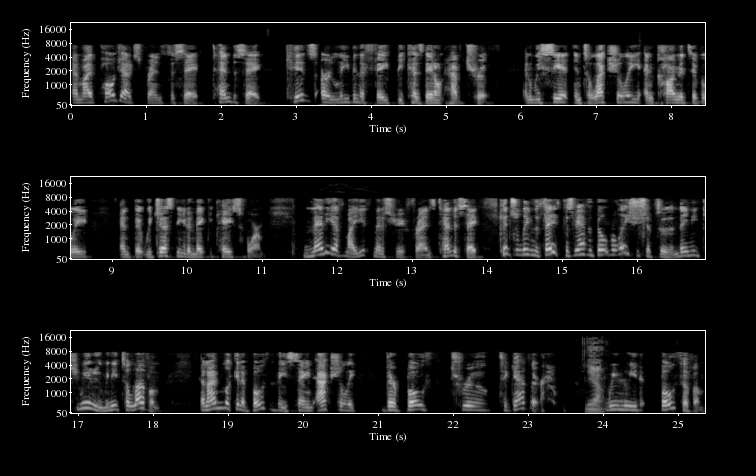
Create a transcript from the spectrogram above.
And my apologetics friends to say tend to say kids are leaving the faith because they don't have truth and we see it intellectually and cognitively, and that we just need to make a case for them. Many of my youth ministry friends tend to say kids are leaving the faith because we haven't built relationships with them. They need community. We need to love them. And I'm looking at both of these saying, actually, they're both true together. Yeah. We need both of them.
